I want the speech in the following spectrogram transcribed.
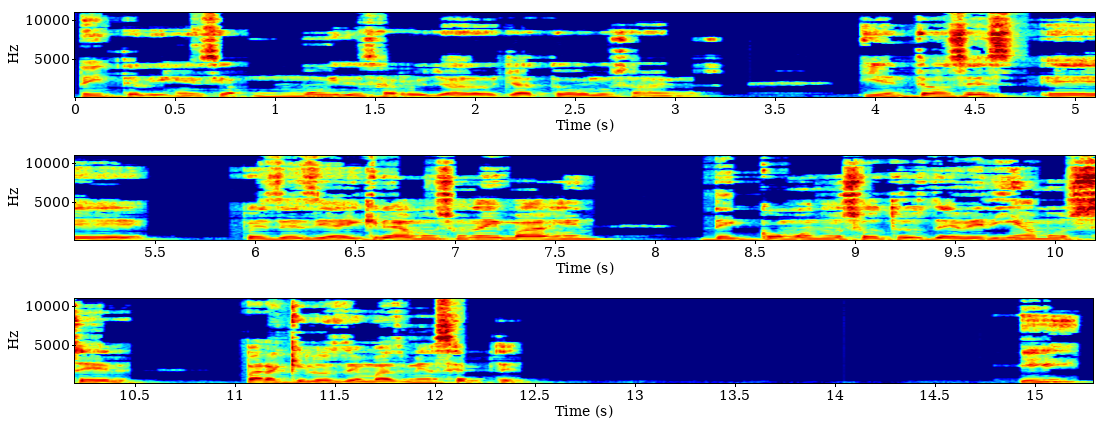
de inteligencia muy desarrollado, ya todos lo sabemos. Y entonces, eh, pues desde ahí creamos una imagen de cómo nosotros deberíamos ser para que los demás me acepten. Y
